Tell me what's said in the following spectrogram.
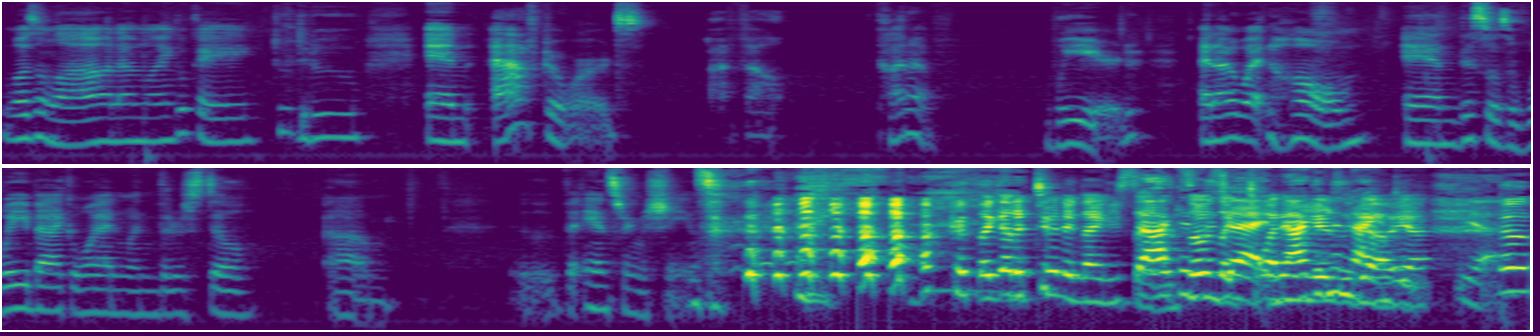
wasn't long. And I'm like, okay, doo doo doo. And afterwards, I felt kind of weird. And I went home, and this was way back when, when there's still um, the answering machines. Because I got a tune in '97, Back in so it the was like day, 20 back years in the ago. 90s. Yeah, Yeah. Uh,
